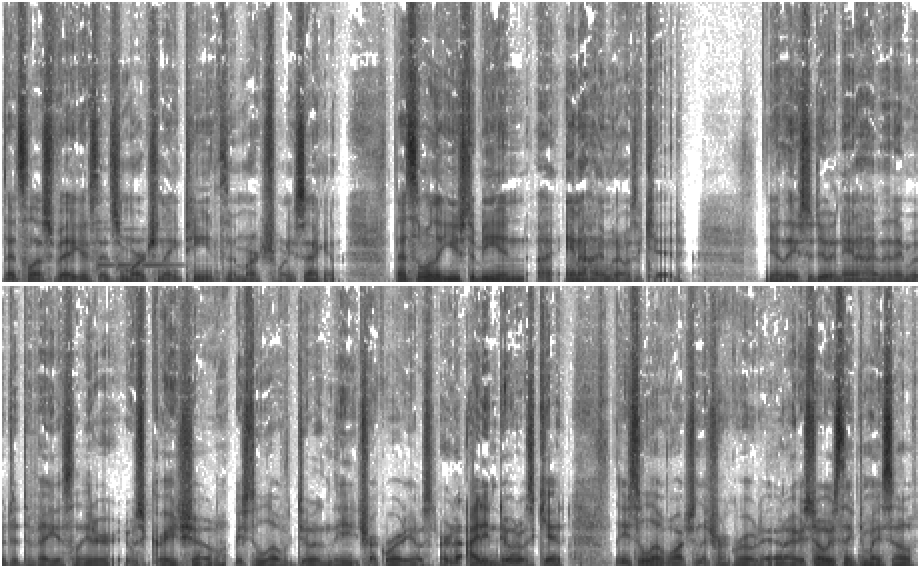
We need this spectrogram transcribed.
That's Las Vegas. That's March 19th and March 22nd. That's the one that used to be in uh, Anaheim when I was a kid. Yeah, they used to do it in Anaheim, then they moved it to Vegas later. It was a great show. I used to love doing the truck rodeos. Or I didn't do it, I was a kid. I used to love watching the truck rodeo. And I used to always think to myself,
